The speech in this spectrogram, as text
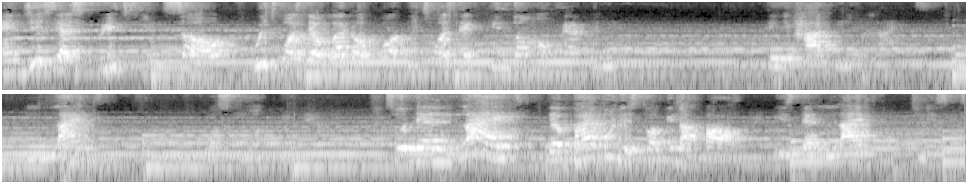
and Jesus preached himself, which was the word of God, which was the kingdom of heaven, they had no light. Light was not in them. So, the light the Bible is talking about is the life Jesus.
